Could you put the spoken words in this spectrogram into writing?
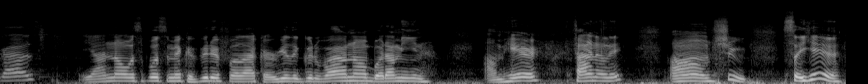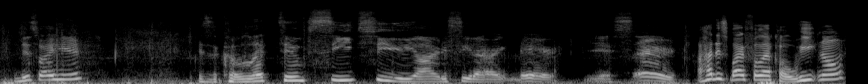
guys. Yeah i know was supposed to make a video for like a really good while now but i mean i'm here finally. Um shoot. So yeah this right here is the collective c2 you already see that right there. Yes sir. I had this bike for like a week now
